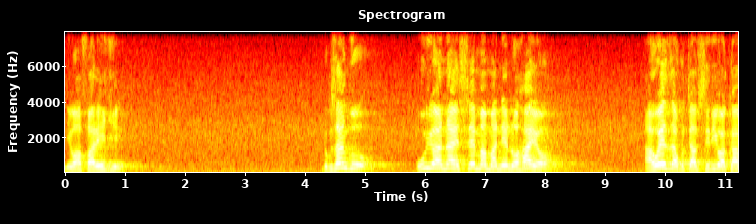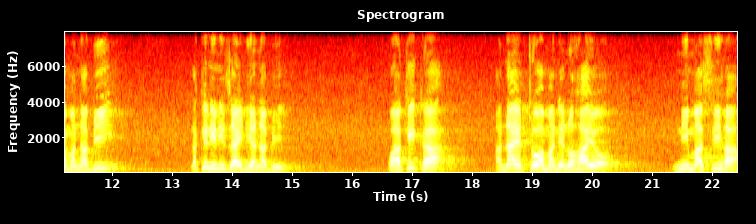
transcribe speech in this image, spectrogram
niwafariji. Ndugu zangu, huyu anayesema maneno hayo aweza kutafsiriwa kama nabii, lakini ni zaidi ya nabii. Kwa hakika anayetoa maneno hayo ni Masiha,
